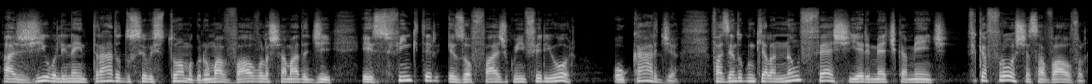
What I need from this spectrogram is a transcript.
agiu ali na entrada do seu estômago, numa válvula chamada de esfíncter esofágico inferior ou cárdia, fazendo com que ela não feche hermeticamente. Fica frouxa essa válvula,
